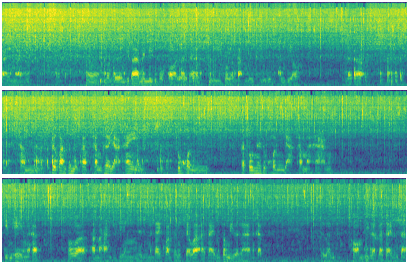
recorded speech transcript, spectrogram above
ดังหน่อยบังเอิญที่บ้านไม่มีอุปกรณ์อะไรนะครับ มีโทรศัพท์มือถืออันเดียว แล้วก็ทำเพื่อความสนุกครับทำเพื่ออยากให้ทุกคนกระตุ้นให้ทุกคนอยากทำอาหาร กินเองนะครับ เพราะว่าทำอาหารกินเองหนึ่งมันได้ความสนุกแต่ว่าอาศัยมันต้องมีเวลานะครับเสร็จแล้วหอมดีแล้วก็ใส่น้ำตาล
